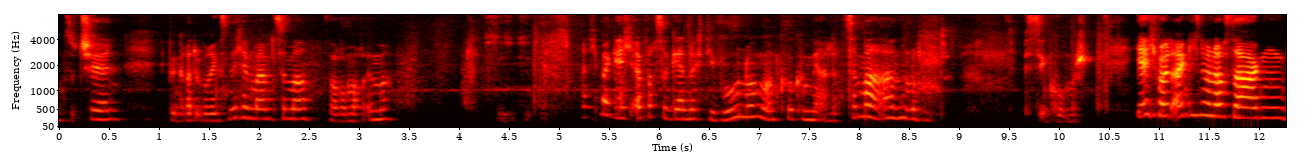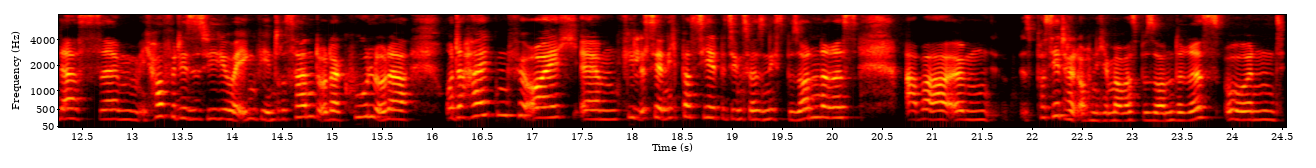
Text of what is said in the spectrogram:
und zu chillen. Ich bin gerade übrigens nicht in meinem Zimmer, warum auch immer. Manchmal gehe ich einfach so gern durch die Wohnung und gucke mir alle Zimmer an und bisschen komisch. Ja, ich wollte eigentlich nur noch sagen, dass ähm, ich hoffe, dieses Video war irgendwie interessant oder cool oder unterhalten für euch. Ähm, viel ist ja nicht passiert, beziehungsweise nichts Besonderes, aber ähm, es passiert halt auch nicht immer was Besonderes und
